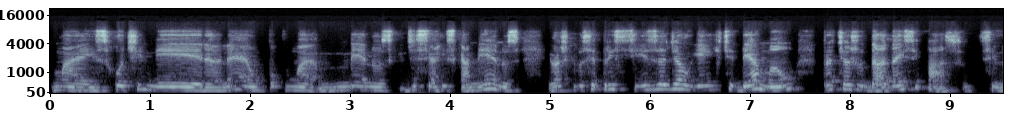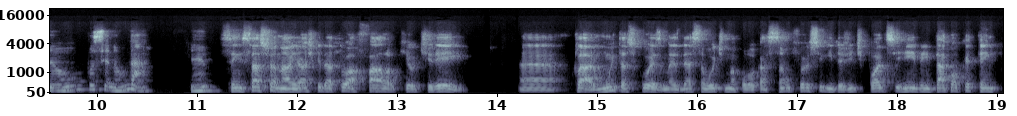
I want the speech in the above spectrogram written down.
mais rotineira, né? Um pouco uma, menos, de se arriscar menos, eu acho que você precisa de alguém que te dê a mão para te ajudar a dar esse passo. Senão, você não dá. Né? Sensacional. E acho que da tua fala, o que eu tirei, uh, claro, muitas coisas, mas dessa última colocação foi o seguinte: a gente pode se reinventar a qualquer tempo,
